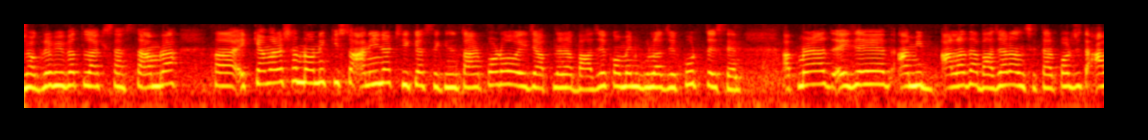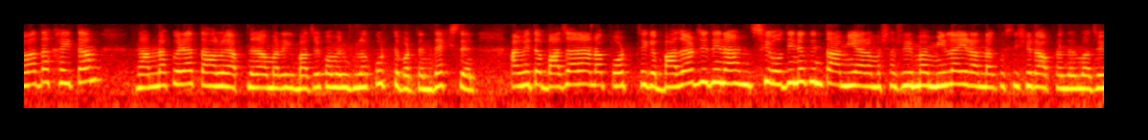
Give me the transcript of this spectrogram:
ঝগড়া বিবাদ লাগছে? আচ্ছা আমরা এই ক্যামেরার সামনে অনেক কিছু আনি না ঠিক আছে কিন্তু তারপরও এই যে আপনারা বাজে কমেন্টগুলো যে করতেছেন আপনারা এই যে আমি আলাদা বাজার আনছি তারপর যদি আলাদা খাইতাম রান্না করে তাহলে আপনারা আমার এই বাজে কমেন্টগুলো করতে পারতেন। দেখছেন আমি তো বাজার আনার পর থেকে বাজার যেদিন আনছি ওদিনও কিন্তু আমি আর আমার শাশুড়ি মা মিলাই রান্না করছি সেটা আপনাদের মাঝে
